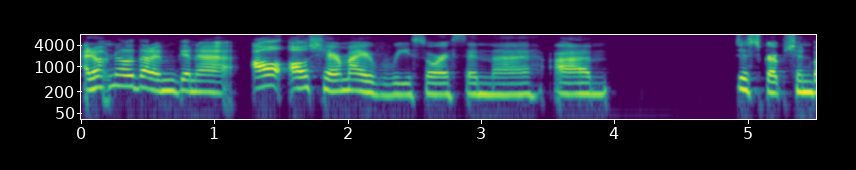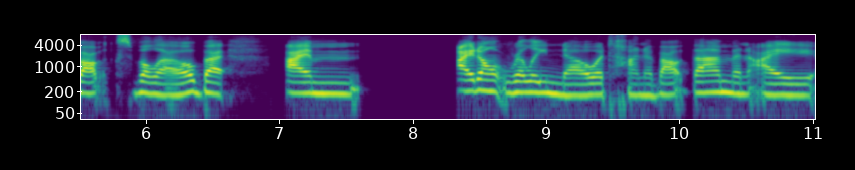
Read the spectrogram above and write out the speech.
I don't know that I'm gonna. I'll I'll share my resource in the um, description box below, but I'm I don't really know a ton about them and I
